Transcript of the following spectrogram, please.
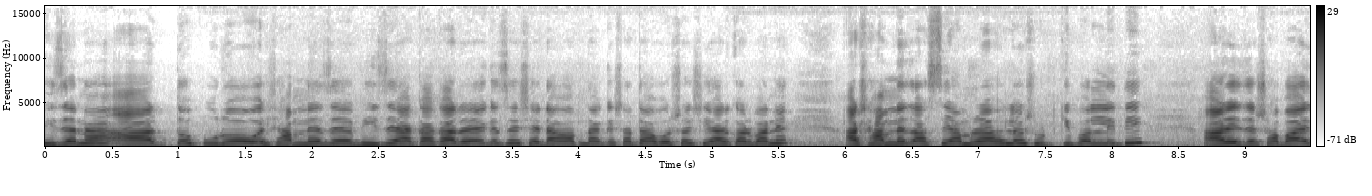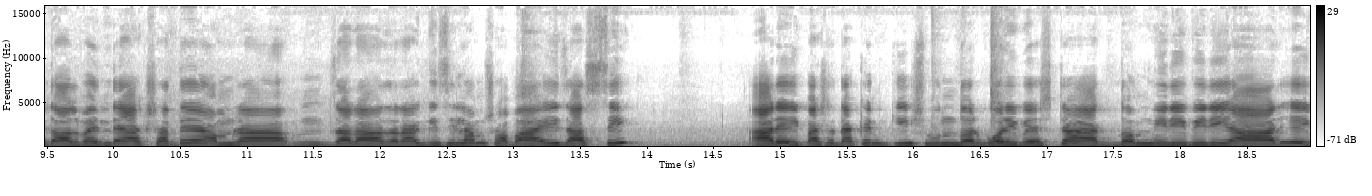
ভিজে না, আর তো পুরো ওই সামনে যে ভিজে একাকার হয়ে গেছে, সেটাও আপনাকে সাথে অবশ্যই শেয়ার করবানে আর সামনে যাচ্ছি আমরা হলো সুটকি পল্লীতি। আর এই যে সবাই দল বাইন্দে একসাথে আমরা যারা যারা গেছিলাম, সবাই যাচ্ছি। আর এই পাশে দেখেন কি সুন্দর পরিবেশটা, একদম নিরিবিরি আর এই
